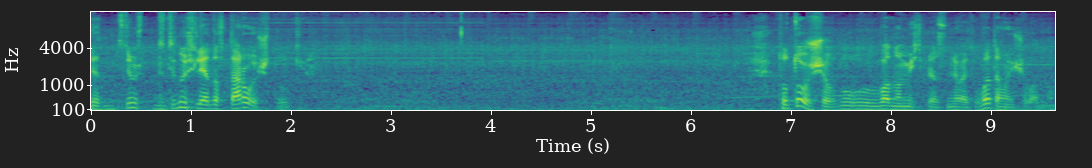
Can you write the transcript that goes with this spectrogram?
Дотянусь, дотянусь ли я до второй штуки? Тут тоже еще в одном месте придется наливать. В этом еще в одном.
